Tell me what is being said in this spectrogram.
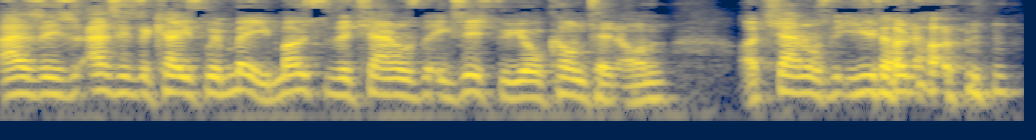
as is, as is the case with me, most of the channels that exist for your content on are channels that you don't own.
